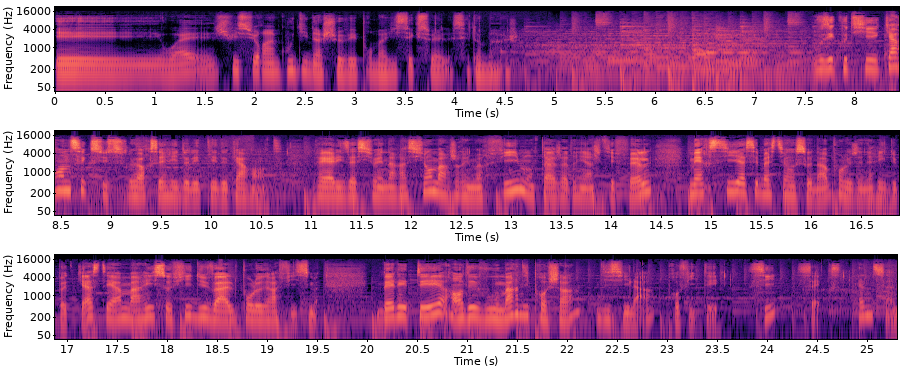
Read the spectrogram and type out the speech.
Et ouais, je suis sur un goût d'inachevé pour ma vie sexuelle, c'est dommage. Vous écoutiez 40 Sexus, le hors-série de l'été de 40. Réalisation et narration, Marjorie Murphy. Montage, Adrien Stiefel. Merci à Sébastien Ossona pour le générique du podcast et à Marie-Sophie Duval pour le graphisme. Bel été, rendez-vous mardi prochain. D'ici là, profitez. Si, sex and sun.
